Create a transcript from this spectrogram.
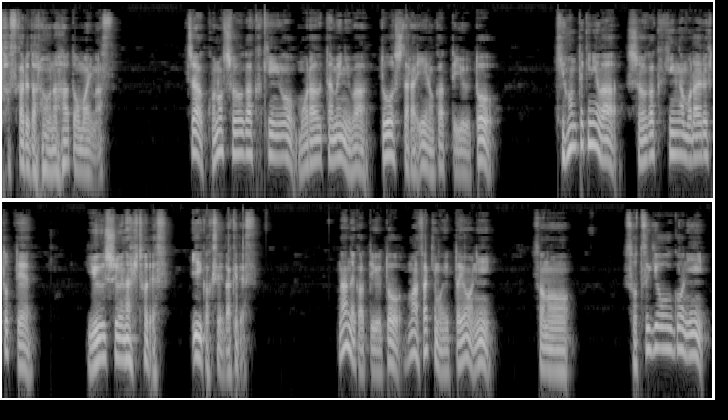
助かるだろうなと思います。じゃあこの奨学金をもらうためにはどうしたらいいのかっていうと、基本的には奨学金がもらえる人って優秀な人です。いい学生だけです。なんでかっていうと、まあさっきも言ったように、その、卒業後に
